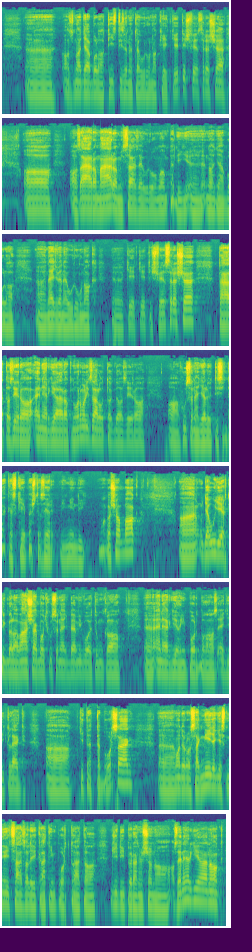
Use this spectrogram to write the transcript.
az nagyjából a 10-15 eurónak két-két és félszerese, a, az ára már, ami 100 euró van, pedig nagyjából a 40 eurónak két-két és félszerese, tehát azért a energiárak normalizálódtak, de azért a, a 21 előtti szintekhez képest azért még mindig magasabbak. Ugye úgy értünk bele a válságba, hogy 21-ben mi voltunk a e, energiaimportban az egyik legkitettebb ország. E, Magyarország 4,4%-át importált a GDP arányosan az energiának.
